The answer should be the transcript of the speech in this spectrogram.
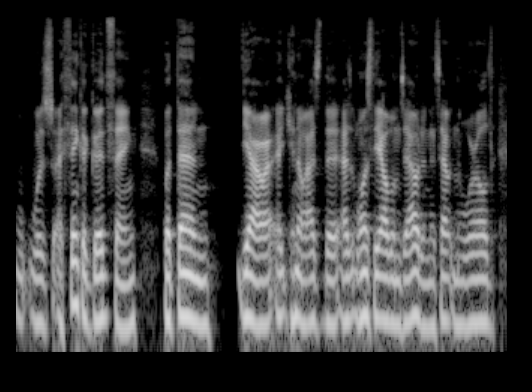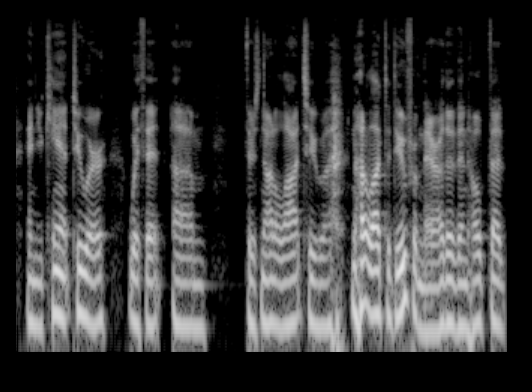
was I think a good thing, but then yeah, you know, as the as once the album's out and it's out in the world, and you can't tour with it, um, there's not a lot to uh, not a lot to do from there other than hope that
